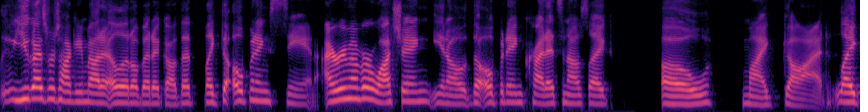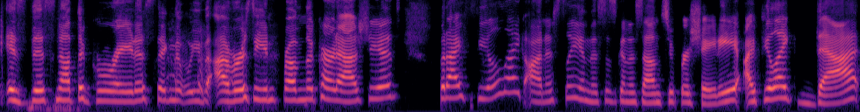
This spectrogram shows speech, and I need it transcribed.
you guys were talking about it a little bit ago that like the opening scene. I remember watching, you know, the opening credits and I was like, "Oh my god. Like is this not the greatest thing that we've ever seen from the Kardashians?" But I feel like honestly and this is going to sound super shady, I feel like that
